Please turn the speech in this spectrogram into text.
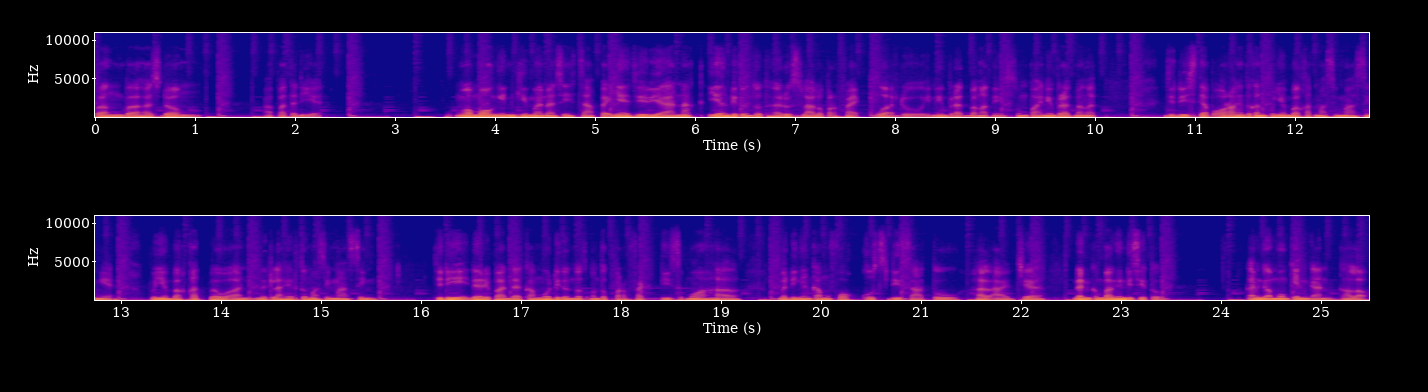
Bang bahas dong apa tadi ya? Ngomongin gimana sih capeknya jadi anak yang dituntut harus selalu perfect. Waduh, ini berat banget nih, sumpah ini berat banget. Jadi setiap orang itu kan punya bakat masing-masing ya, punya bakat bawaan dari lahir tuh masing-masing. Jadi daripada kamu dituntut untuk perfect di semua hal, mendingan kamu fokus di satu hal aja dan kembangin di situ. Kan nggak mungkin kan kalau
